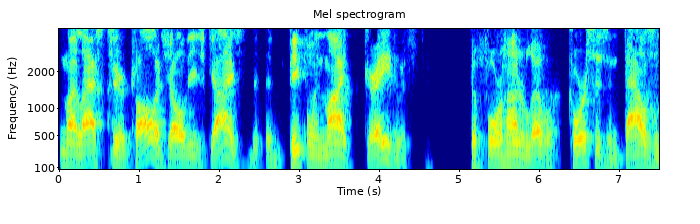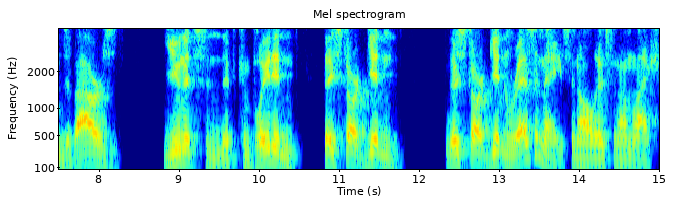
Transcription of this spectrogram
my last year of college, all these guys, the, the people in my grade with the 400 level courses and thousands of hours of units, and they've completed, and they start getting they start getting resumes and all this, and I'm like,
